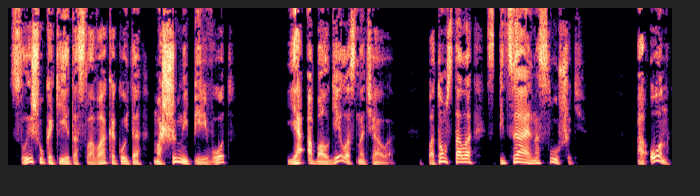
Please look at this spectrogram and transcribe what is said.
Слышу какие-то слова, какой-то машинный перевод. Я обалдела сначала, потом стала специально слушать. А он,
